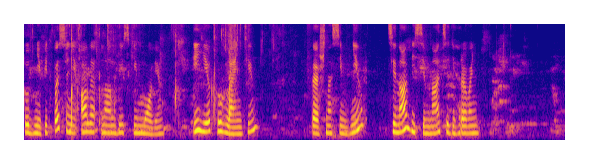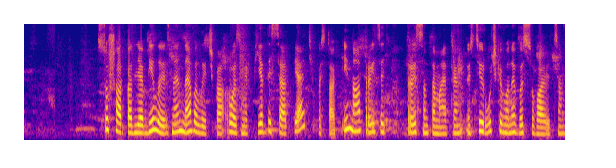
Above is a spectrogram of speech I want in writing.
тут дні підписані, але на англійській мові. І є кругленькі, теж на 7 днів. Ціна 18 гривень. Сушарка для білизни невеличка, розмір 55, ось так, і на 33 см. Ось ці ручки вони висуваються.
